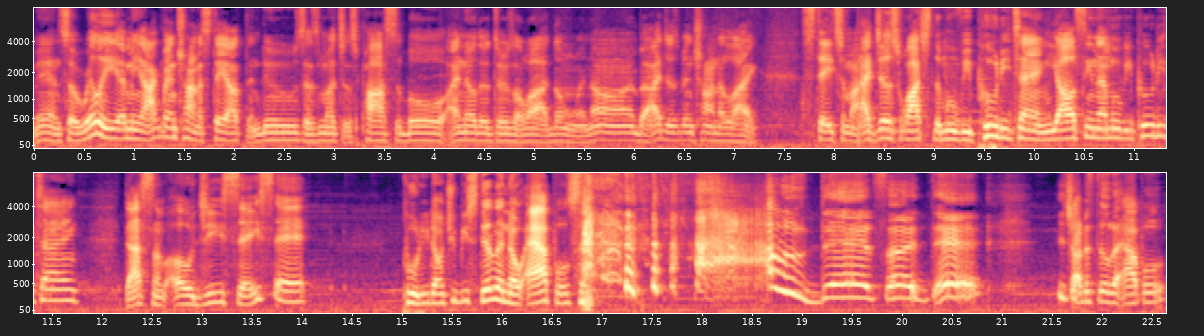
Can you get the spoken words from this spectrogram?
man. So, really, I mean, I've been trying to stay out the news as much as possible. I know that there's a lot going on, but I just been trying to, like, stay to my. I just watched the movie Pootie Tang. Y'all seen that movie Pootie Tang? That's some OG say said. Pootie, don't you be stealing no apples. I was dead, son, dead. He tried to steal the apple.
